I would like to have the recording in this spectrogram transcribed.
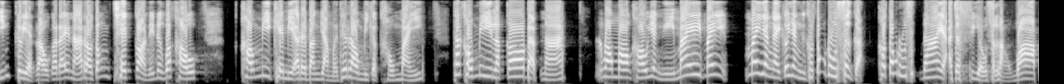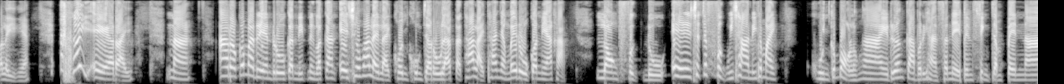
ยิ่งเกลียดเราก็ได้นะ เราต้องเช็คก่อนนิดนึงว่าเขาเขามีเคมีอะไรบางอย่างเหมือนที่เรามีกับเขาไหมถ้าเขามีแล้วก็แบบนะ เรามองเขาอย่างนี้ไม่ไม่ ไม่ยังไงก็ยังไงเขาต้องรู้สึกอะเขาต้องรู้สึกได้อะอาจจะเสียวสลังวาบอะไรอย่างเงี้ยเฮ้ยเออะไรนะอะเราก็มาเรียนรู้กันนิดนึงละกันเอเชื่อว่าหลาย ๆ คนคงจะรู้แล้ว แต่ถ้าหลายท่านยังไม่รู้ก็เนี้ยค่ะ ลองฝึกดูเอฉันจะฝึกวิชานี้ทำไมคุณก็บอกแล้วไงเรื่องการบริหารเสน่ห์เป็นสิ่งจำเป็นนะ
